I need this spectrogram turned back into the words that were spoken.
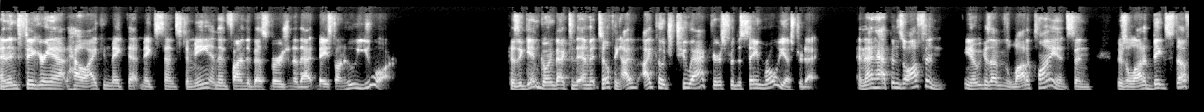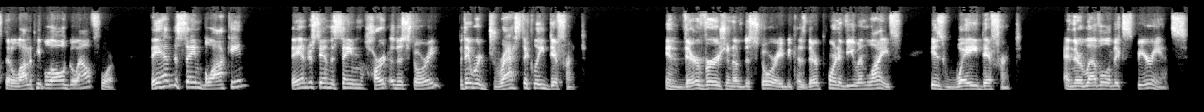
And then figuring out how I can make that make sense to me and then find the best version of that based on who you are. Because again, going back to the Emmett Till thing, I, I coached two actors for the same role yesterday. And that happens often, you know, because I have a lot of clients and there's a lot of big stuff that a lot of people all go out for. They had the same blocking, they understand the same heart of the story, but they were drastically different in their version of the story because their point of view in life is way different and their level of experience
